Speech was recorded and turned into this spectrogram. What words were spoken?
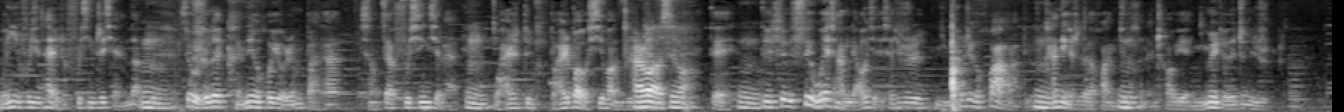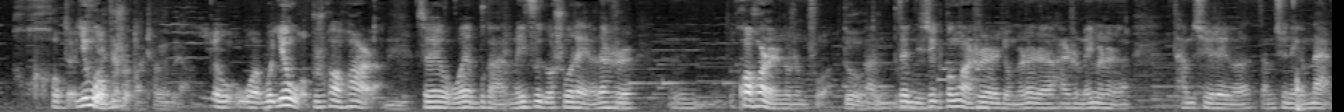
文艺复兴它也是复兴之前的，嗯所以我觉得肯定会有人把它想再复兴起来。嗯，我还是对我还是抱有希望的，还是抱有希望。对，嗯对，所以所以我也想了解一下，就是你们说这个画啊，比如说看那个时代的画，你觉得很难超越，你们也觉得真的是后，对因为我不是画超越不了，呃，我我因为我不是画画的，嗯，所以我也不敢没资格说这个，但是，嗯，画画的人都这么说。对啊，对对你这个甭管是有名的人还是没名的人，他们去这个，咱们去那个 Met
